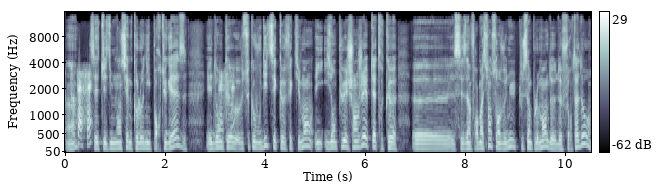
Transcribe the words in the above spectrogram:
Hein? Tout à fait. C'est une ancienne colonie portugaise, et donc ce que vous dites, c'est qu'effectivement ils ont pu échanger. Peut-être que ces informations sont venues tout simplement de, de Furtado.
